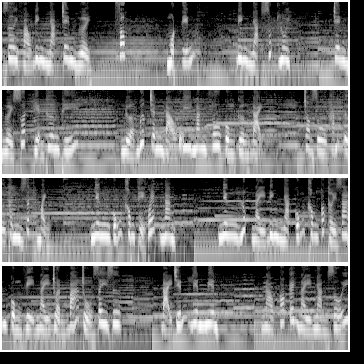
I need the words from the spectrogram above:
Rơi vào đinh nhạc trên người. Phốc. Một tiếng. Đinh nhạc rút lui. Trên người xuất hiện thương thế. Nửa bước chân đảo uy năng vô cùng cường đại. Cho dù hắn tự thân rất mạnh, Nhưng cũng không thể quét ngang. Nhưng lúc này Đinh Nhạc cũng không có thời gian cùng vị này chuẩn bá chủ dây dư. Đại chiến liên miên. Nào có cái này nhàn dối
